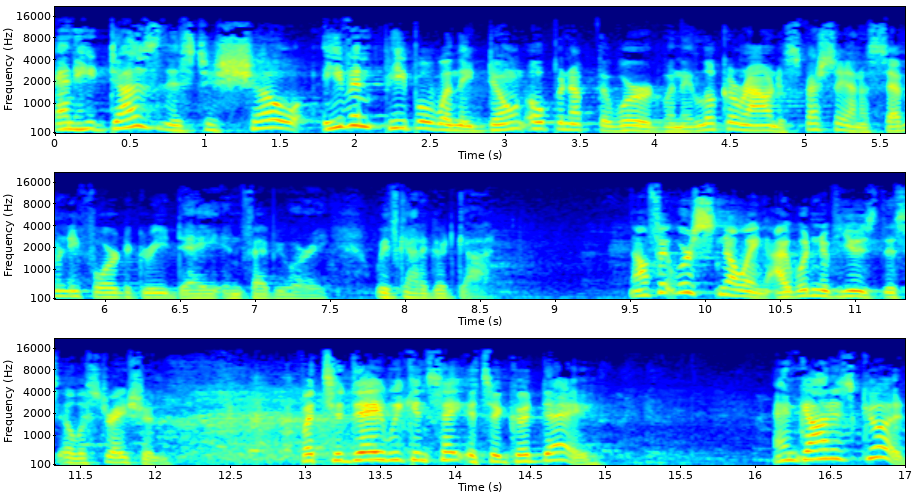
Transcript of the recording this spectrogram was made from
And he does this to show even people when they don't open up the word, when they look around, especially on a 74 degree day in February, we've got a good God. Now, if it were snowing, I wouldn't have used this illustration. but today we can say it's a good day. And God is good.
